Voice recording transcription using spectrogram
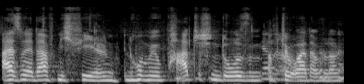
Also er darf nicht fehlen in homöopathischen Dosen genau. auf dem Orderblock.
